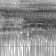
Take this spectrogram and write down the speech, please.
É Hier Tor!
